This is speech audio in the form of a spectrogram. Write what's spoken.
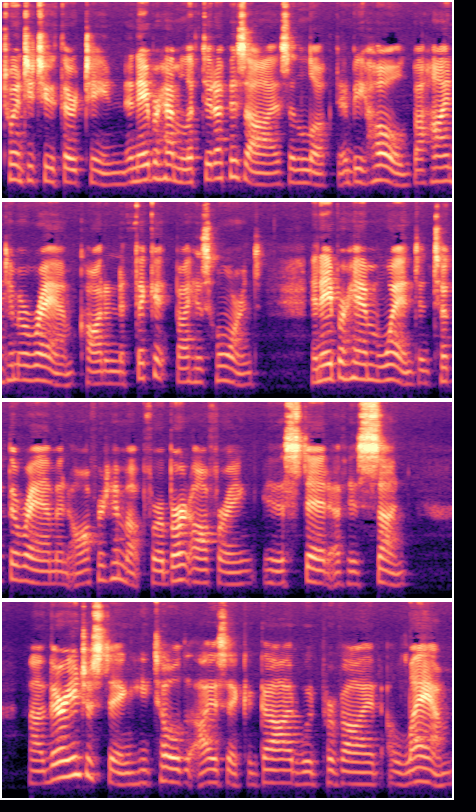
22:13 And Abraham lifted up his eyes and looked and behold behind him a ram caught in a thicket by his horns and Abraham went and took the ram and offered him up for a burnt offering in the stead of his son. Uh, very interesting. He told Isaac God would provide a lamb,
